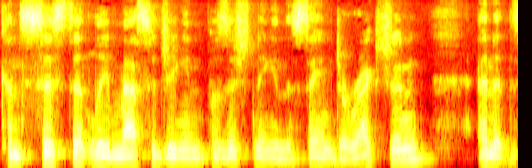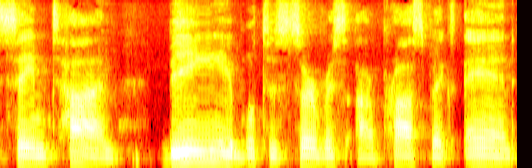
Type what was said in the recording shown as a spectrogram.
consistently messaging and positioning in the same direction, and at the same time being able to service our prospects and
